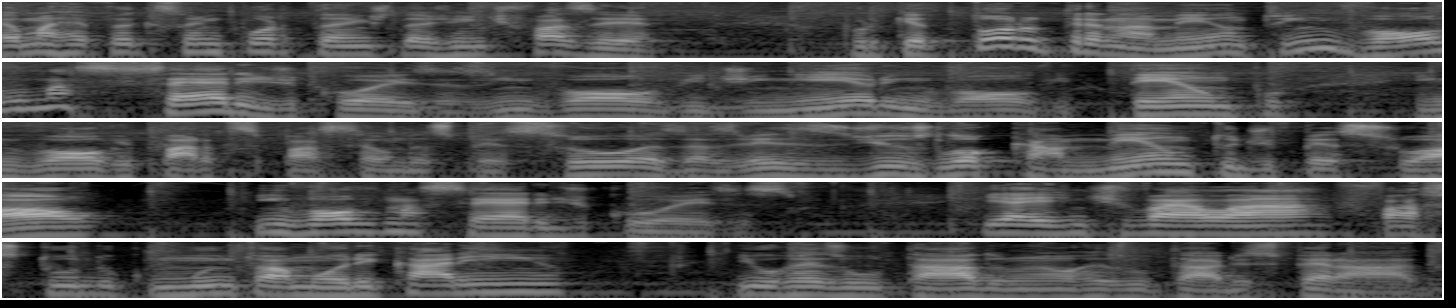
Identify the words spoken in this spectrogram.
É uma reflexão importante da gente fazer. Porque todo treinamento envolve uma série de coisas, envolve dinheiro, envolve tempo, envolve participação das pessoas, às vezes deslocamento de pessoal, envolve uma série de coisas. E aí a gente vai lá, faz tudo com muito amor e carinho e o resultado não é o resultado esperado.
